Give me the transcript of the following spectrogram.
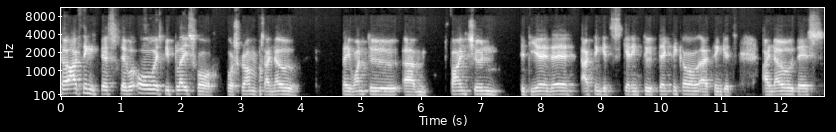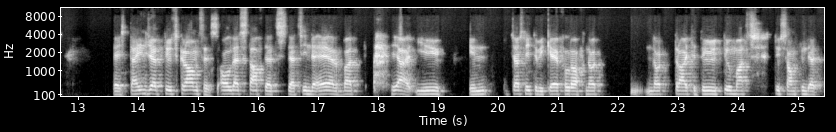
so I think there's there will always be place for for scrums. I know they want to um, fine tune the year there. I think it's getting too technical. I think it's. I know there's there's danger to scrums. It's all that stuff that's that's in the air. But yeah, you you just need to be careful of not not try to do too much to something that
